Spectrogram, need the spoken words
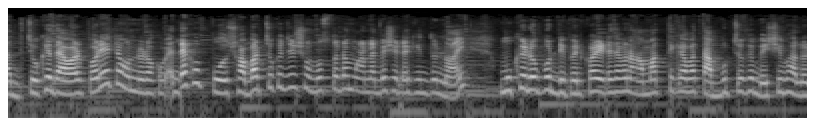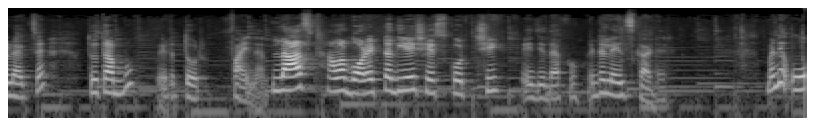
আর চোখে দেওয়ার পরে এটা অন্যরকম। দেখো সবার চোখে যে সমস্তটা মানাবে সেটা কিন্তু নয়। মুখের ওপর ডিপেন্ড করে। এটা যেমন আমার থেকে আবার তাব্বুর চোখে বেশি ভালো লাগছে। তো তাব্বু এটা তোর ফাইনাল লাস্ট আমার বরেরটা দিয়ে শেষ করছি। এই যে দেখো এটা লেন্স কার্ডের মানে ও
